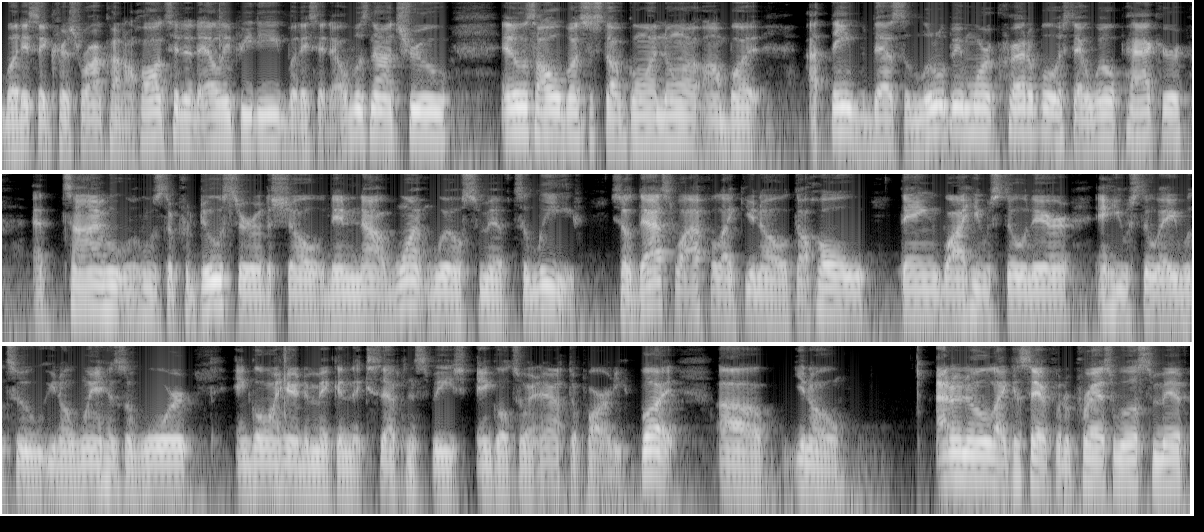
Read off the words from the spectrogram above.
but they said Chris Rock kind of halted at the LAPD, but they said that was not true, and it was a whole bunch of stuff going on. Um, but I think that's a little bit more credible is that Will Packer at the time, who, who's the producer of the show, did not want Will Smith to leave. So that's why I feel like, you know, the whole thing why he was still there and he was still able to, you know, win his award and go in here to make an acceptance speech and go to an after party. But, uh, you know, I don't know, like I said, for the press, Will Smith,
